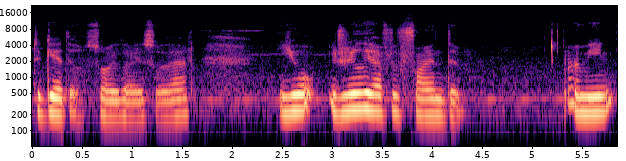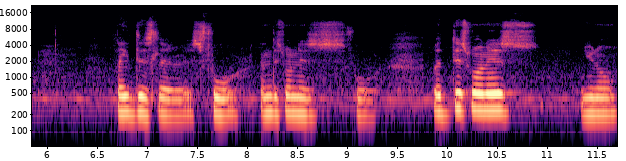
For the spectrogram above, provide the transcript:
together. Sorry guys for that. You really have to find them. I mean like this letter is 4 and this one is 4 but this one is you know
